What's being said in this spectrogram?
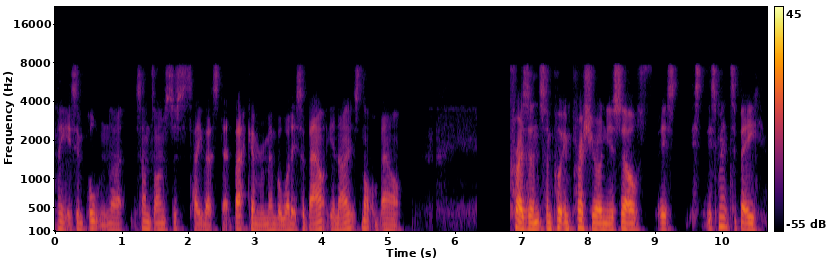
I think it's important that sometimes just take that step back and remember what it's about. You know, it's not about presence and putting pressure on yourself. It's it's, it's meant to be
